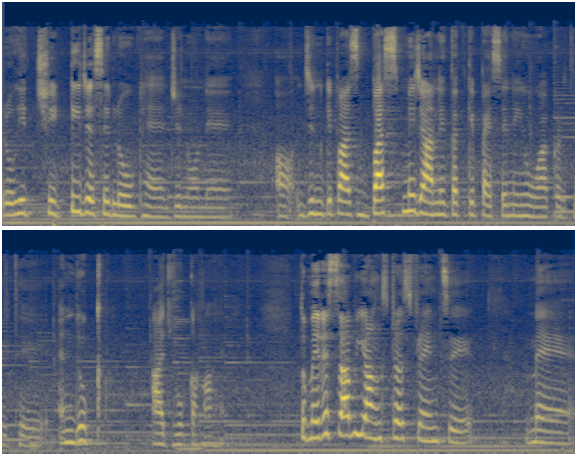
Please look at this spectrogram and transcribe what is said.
रोहित शेट्टी जैसे लोग हैं जिन्होंने जिनके पास बस में जाने तक के पैसे नहीं हुआ करते थे। एंड लुक आज वो कहाँ है? तो मेरे सब यंगस्टर्स फ्रेंड से मैं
